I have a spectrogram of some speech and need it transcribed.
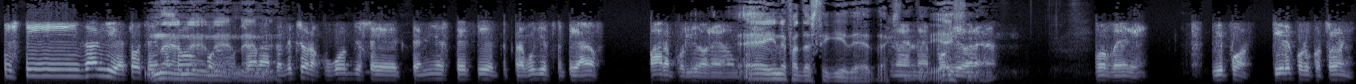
στη Γαλλία τότε. Ναι, ναι, ναι, ναι, ναι, Δεν ξέρω, ακούγονται σε ταινίες τέτοιες τραγούδια της ΠΙΑΦ. Πάρα πολύ ωραία όμως. Ε, είναι φανταστική ιδέα, εντάξει. Ναι, ναι, πολύ ωραία. Φοβερή. Λοιπόν, κύριε Κολοκοτρώνη,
